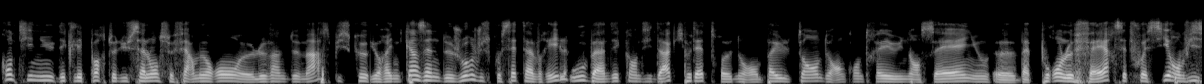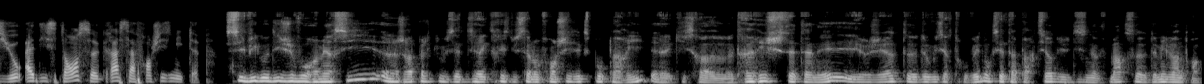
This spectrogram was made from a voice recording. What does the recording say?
continue dès que les portes du salon se fermeront euh, le 22 mars, puisqu'il y aura une quinzaine de jours jusqu'au 7 avril où bah, des candidats qui peut-être n'auront pas eu le temps de rencontrer une enseigne bah, pourront le faire, cette fois-ci en visio, à distance, grâce à Franchise Meetup. Sylvie Gaudy, je vous remercie. je rappelle que vous êtes directrice du Salon Franchise Expo Paris, euh, qui sera euh, très riche cette année, et euh, j'ai hâte de vous y retrouver. Donc c'est à partir du 19 mars 2023.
